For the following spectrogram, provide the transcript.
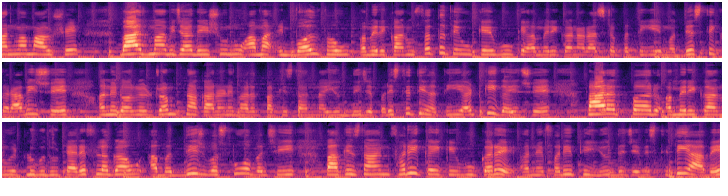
માનવામાં આવશે. બાદમાં બીજા દેશોનું આમાં ઇન્વોલ્વ થવું, અમેરિકાનું સતત એવું કહેવું કે અમેરિકાના રાષ્ટ્રપતિએ મધ્યસ્થી કરાવી છે અને ડોનાલ્ડ ટ્રમ્પના કારણે ભારત પાકિસ્તાનના યુદ્ધની જે પરિસ્થિતિ હતી એ અટકી ગઈ છે. ભારત પર અમેરિકાનું એટલું બધું ટેરિફ લગાવવું આ બધી જ વસ્તુઓ પછી પાકિસ્તાન ફરી કંઈક એવું કરે અને ફરીથી યુદ્ધ જેવી સ્થિતિ આવે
